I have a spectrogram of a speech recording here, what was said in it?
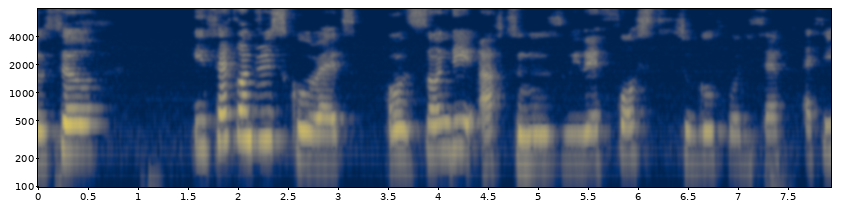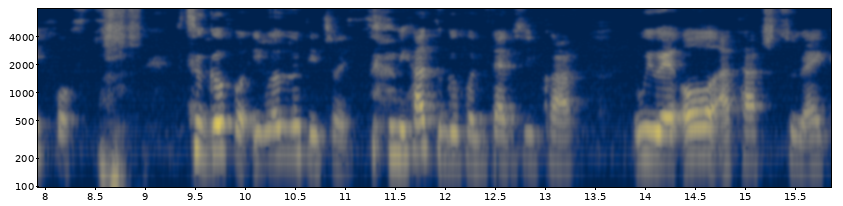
know so in secondary school right on sunday afternoons we were forced to go for disciple i say forced. To go for it wasn't a choice. We had to go for discipleship class. We were all attached to like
